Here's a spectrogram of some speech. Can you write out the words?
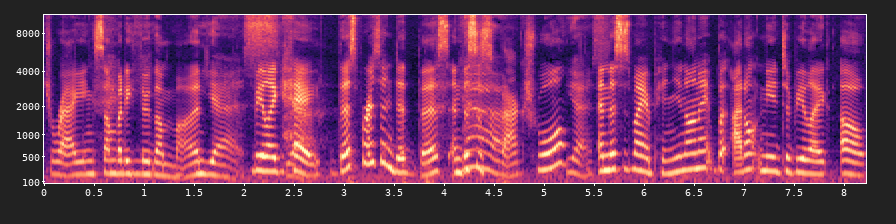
dragging somebody through the mud. yes. Be like, yeah. "Hey, this person did this and this is factual Yes. and this is my opinion on it, but I don't need to be like, "Oh,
